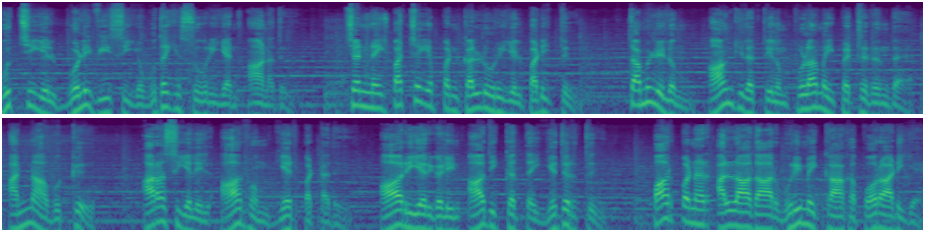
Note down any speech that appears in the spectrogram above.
உச்சியில் ஒளி வீசிய உதயசூரியன் ஆனது சென்னை பச்சையப்பன் கல்லூரியில் படித்து தமிழிலும் ஆங்கிலத்திலும் புலமை பெற்றிருந்த அண்ணாவுக்கு அரசியலில் ஆர்வம் ஏற்பட்டது. ஆரியர்களின் ஆதிக்கத்தை எதிர்த்து பார்ப்பனர் அல்லாதார் உரிமைக்காக போராடிய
